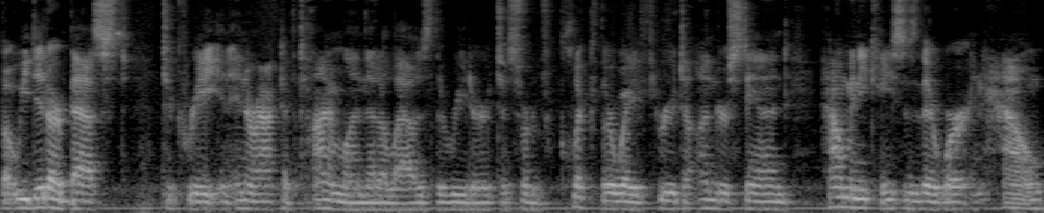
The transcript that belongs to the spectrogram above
But we did our best to create an interactive timeline that allows the reader to sort of click their way through to understand how many cases there were and how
